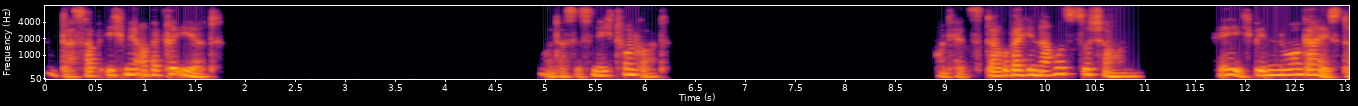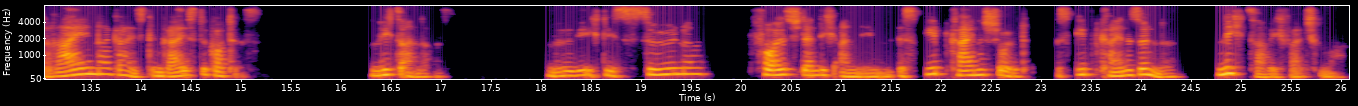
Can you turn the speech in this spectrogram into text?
Das habe ich mir aber kreiert. Und das ist nicht von Gott. Und jetzt darüber hinaus zu schauen. Hey, ich bin nur Geist, reiner Geist im Geiste Gottes. Nichts anderes. möge ich die Sühne vollständig annehmen. Es gibt keine Schuld, es gibt keine Sünde. Nichts habe ich falsch gemacht.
